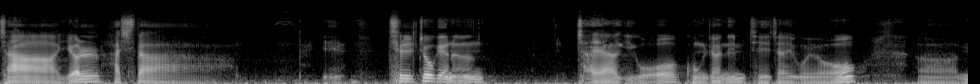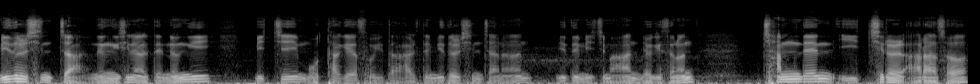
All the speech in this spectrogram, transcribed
자열하시다 예, 칠조개는 자약이고 공자님 제자이고요 어, 믿을 신자 능신할 때 능이 믿지 못하게 소이다 할 때 믿을 신자는 믿음이지만 여기서는 참된 이치를 알아서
